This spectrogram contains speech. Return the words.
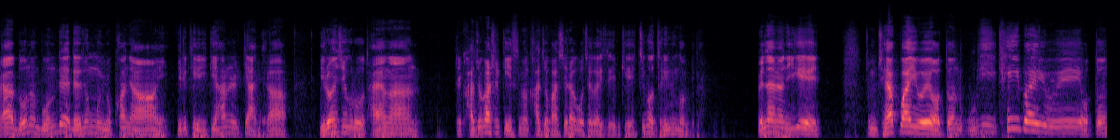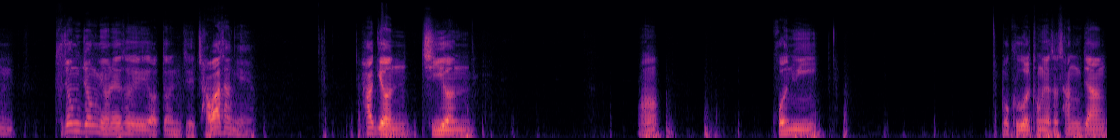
야 너는 뭔데 내 종목 욕하냐 이렇게 얘기하는 게 아니라 이런 식으로 다양한 이제 가져가실 게 있으면 가져가시라고 제가 이제 이렇게 찍어 드리는 겁니다. 왜냐면 이게 좀 제약바이오의 어떤 우리 K바이오의 어떤 부정적 면에서의 어떤 이제 자화상이에요. 학연, 지연, 어, 권위, 뭐 그걸 통해서 상장,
